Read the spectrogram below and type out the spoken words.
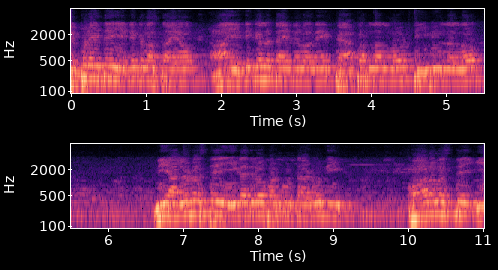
ఎప్పుడైతే ఎన్నికలు వస్తాయో ఆ ఎన్నికల టైంలోనే పేపర్లలో టీవీలలో నీ అల్లుడు వస్తే ఈ గదిలో పడుకుంటాడు నీ కోడలు వస్తే ఈ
